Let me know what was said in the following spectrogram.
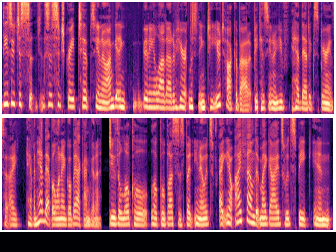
these are just this is such great tips. You know, I'm getting getting a lot out of here listening to you talk about it because you know you've had that experience that I haven't had that. But when I go back, I'm going to do the local local buses. But you know, it's you know I found that my guides would speak in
